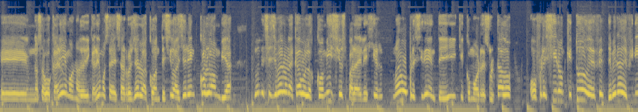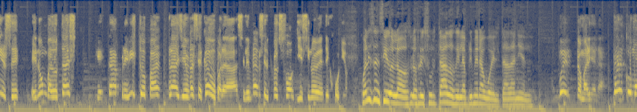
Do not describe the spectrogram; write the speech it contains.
eh, nos abocaremos, nos dedicaremos a desarrollar lo acontecido ayer en Colombia, donde se llevaron a cabo los comicios para elegir nuevo presidente y que como resultado ofrecieron que todo deberá definirse en un balotaje que está previsto para llevarse a cabo, para celebrarse el próximo 19 de junio. ¿Cuáles han sido los, los resultados de la primera vuelta, Daniel? Bueno, Mariana, tal como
